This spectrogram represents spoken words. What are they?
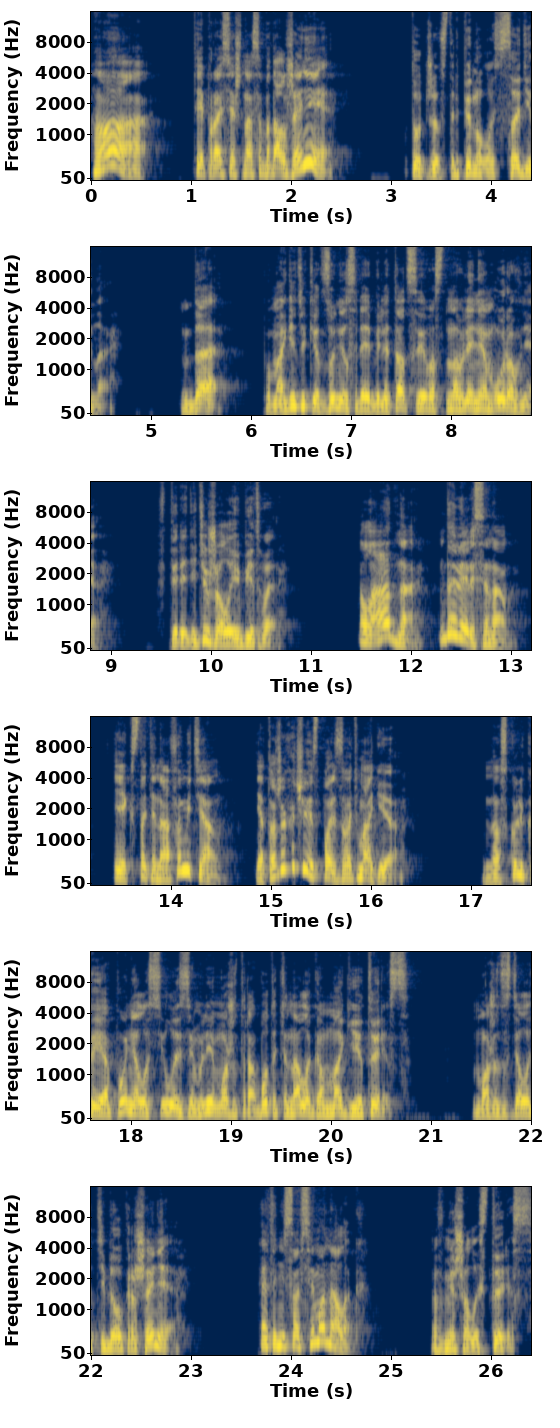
«О, ты просишь нас об одолжении?» Тут же встрепенулась Садина. «Да, помогите Кидзуне с реабилитацией и восстановлением уровня. Впереди тяжелые битвы». «Ладно, доверься нам. И, кстати, на Афумитян, я тоже хочу использовать магию». Насколько я понял, сила Земли может работать аналогом магии Террис. Может сделать тебе украшение? Это не совсем аналог. Вмешалась Террис.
